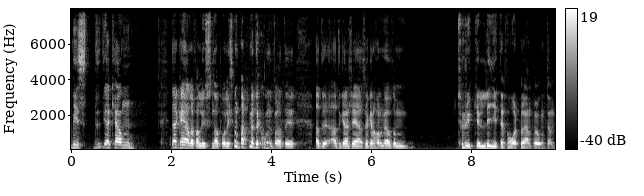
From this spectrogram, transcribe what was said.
visst. Jag kan... där kan jag i alla fall lyssna på liksom, argumentationen för att det, att, att det kanske är så. Jag kan hålla med om att de trycker lite för hårt på den punkten.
